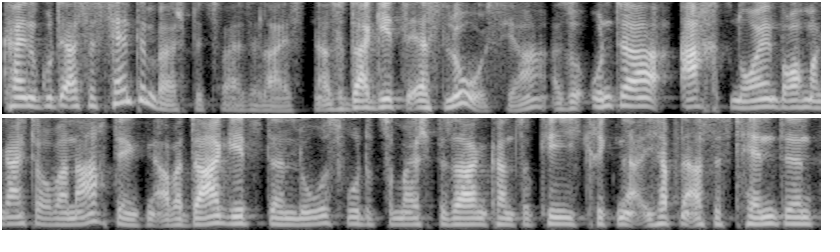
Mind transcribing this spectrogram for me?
keine gute Assistentin beispielsweise leisten. Also da geht's erst los, ja. Also unter acht, neun braucht man gar nicht darüber nachdenken, aber da geht's dann los, wo du zum Beispiel sagen kannst, okay, ich krieg eine, ich habe eine Assistentin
